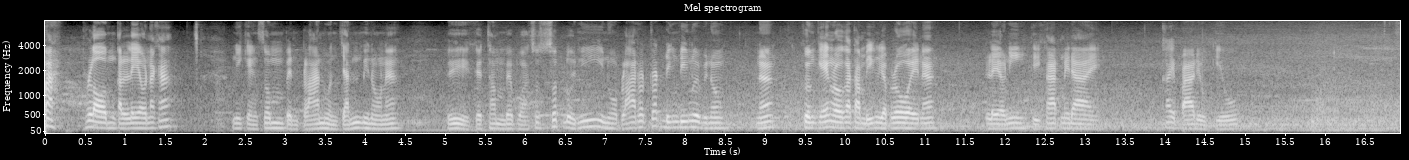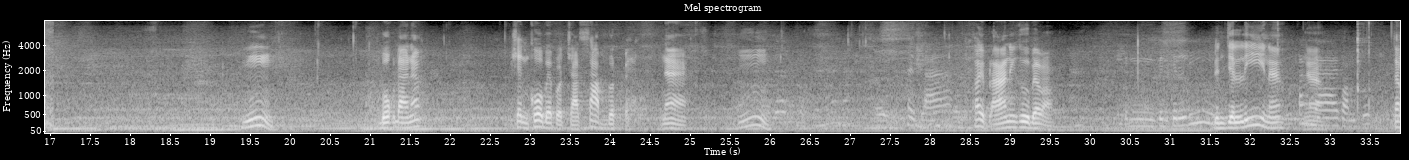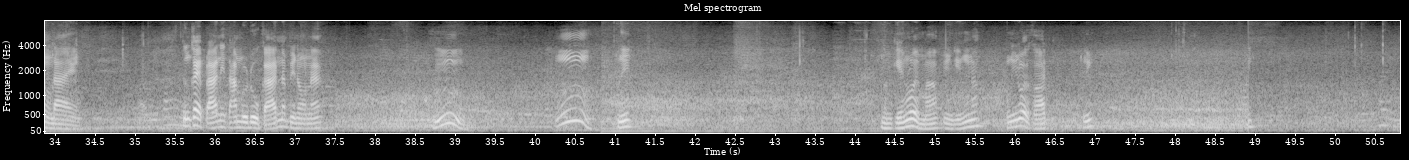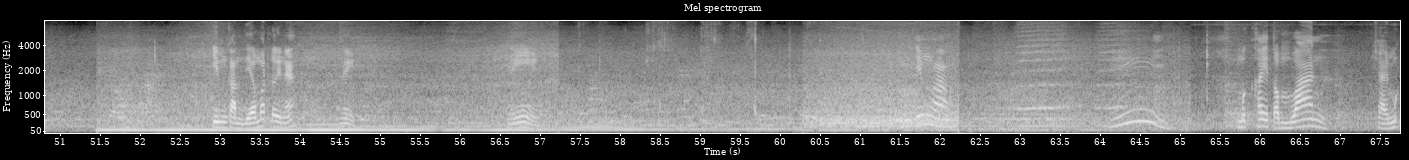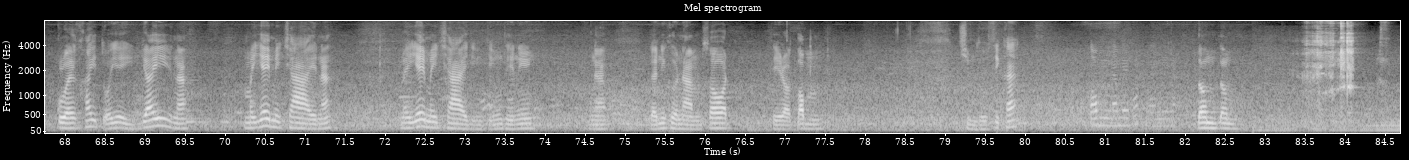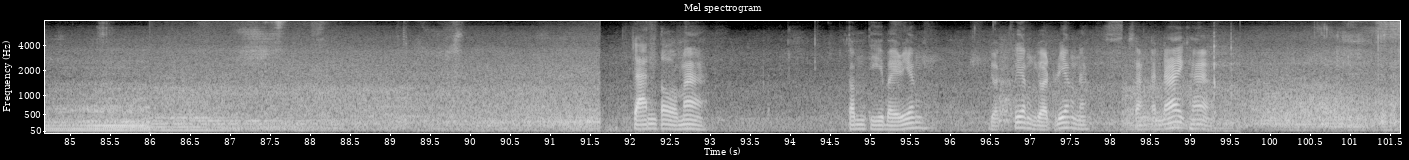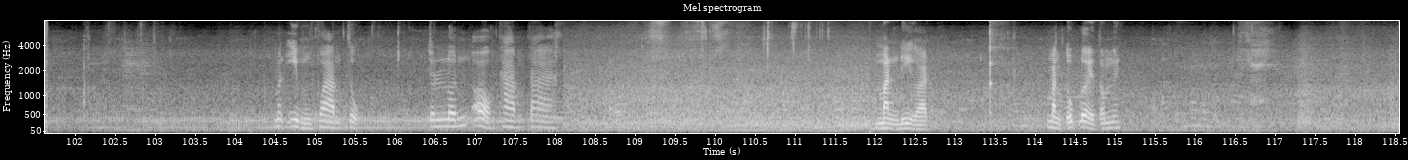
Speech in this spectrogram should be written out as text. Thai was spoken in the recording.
มาพร้อมกันแล้วนะคะ นี่แกงส้มเป็นปลานวลจันทร์พี่น้องนะเฮ้ยแกทำแบบว่าสดๆเลยนี่หนัวปลารสๆดิ่งๆเลยพี่น้องนะเครื่องแกงเราก็ทำเองเรียบร้อยนะ แล้วนี่ที่คาดไม่ได้ไข่ปลาเดี่ยวกิ้วอืมบอกได้นะเช่นโคแบบรสชาติซ้ำรสไปนะอืมไข่ปลาไข่ปลานี่คือแบบว่า เป็นเป็นเจลลี่เป็นเจลลี่นะตั้งนะได้ความสุขตั้งได้เอามีตั้งซึ่งไข่ปลานี่ตามฤดูกาลนะพี่น้องนะอืมอืมนี่น้ำแกงอร่อยมากจริงๆนะอันนี้อร่อยขาดนี่จิ้มคำเดียวหมดเลยนะ นี่ นี่น้ำ จิ้มค่ะอืมหมึกไข่ต้มหว่านใช้หมึกกลวยไข่ตัวใหญ่ๆนะ ไม่ใหญ่ไม่ชายนะ ไม่ใหญ่ไม่ชายจริง ๆ ทีนี้นะแล้วนี่คือน้ำซอสที่เราต้ม ชิมดูสิคะต้มนะไม่พักนะนี่นะต้มต้ม จานต่อมาต้มทีใบเรียง หยดเครื่องหยดเรียงนะ สั่งกันได้ค่ะ มันอิ่มความสุข จนล้นออกทางตา มันดีกว่า มันตุ๊บเลยต้มนี่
